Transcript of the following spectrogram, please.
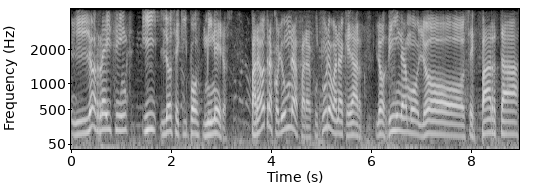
los Racings y los equipos mineros. Para otras columnas, para el futuro, van a quedar los Dinamo, los Esparta,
